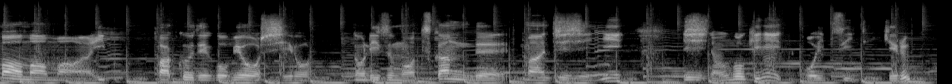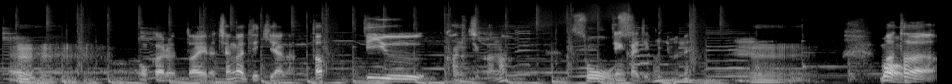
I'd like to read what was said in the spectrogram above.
まあまあまあ、一拍で5拍子をのリズムをつかんで、まあ、ジジに、ジジの動きに追いついていける。うんオカルンとアイラちゃんが出来上がったっていう感じかな。そうね展開的にはね。ううんん。まあ、ただ、うん、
